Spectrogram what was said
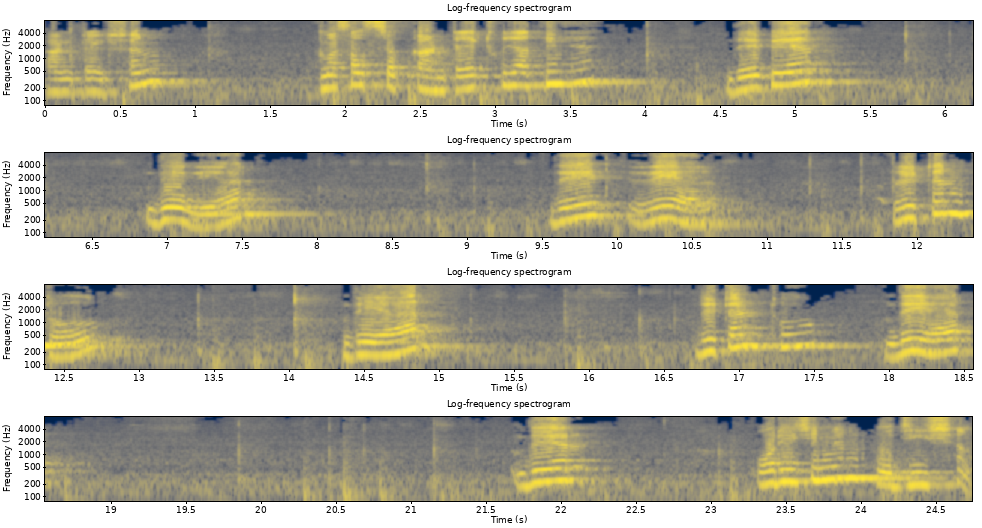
contraction muscles जब कॉन्ट्रैक्ट हो जाती हैं they were they were they were return to their return to their their original position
